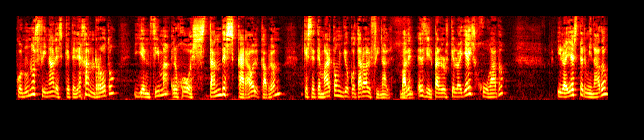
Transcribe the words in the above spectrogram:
con unos finales que te dejan roto y encima el juego es tan descarado, el cabrón, que se te marca un Yokotaro al final, ¿vale? Es decir, para los que lo hayáis jugado y lo hayáis terminado,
